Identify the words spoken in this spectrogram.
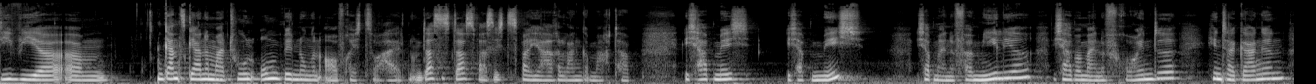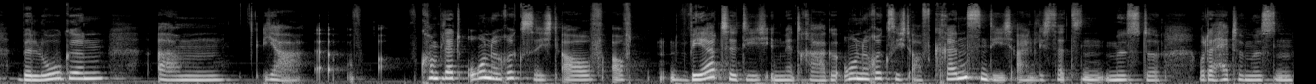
die wir ähm, ganz gerne mal tun, um Bindungen aufrechtzuerhalten. Und das ist das, was ich zwei Jahre lang gemacht habe. Ich habe mich, ich habe mich ich habe meine Familie, ich habe meine Freunde hintergangen, belogen, ähm, ja, äh, komplett ohne Rücksicht auf, auf Werte, die ich in mir trage, ohne Rücksicht auf Grenzen, die ich eigentlich setzen müsste oder hätte müssen,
